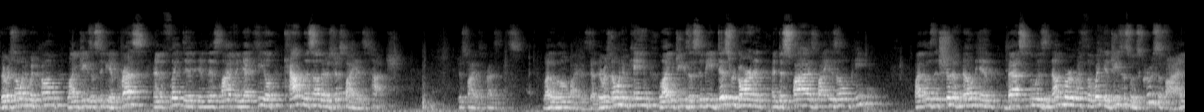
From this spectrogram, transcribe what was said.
There was no one who would come like Jesus to be oppressed and afflicted in this life and yet heal countless others just by his touch, just by his presence, let alone by his death. There was no one who came like Jesus to be disregarded and despised by his own people, by those that should have known him best, who was numbered with the wicked. Jesus was crucified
